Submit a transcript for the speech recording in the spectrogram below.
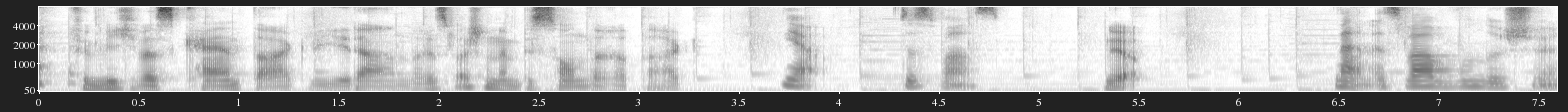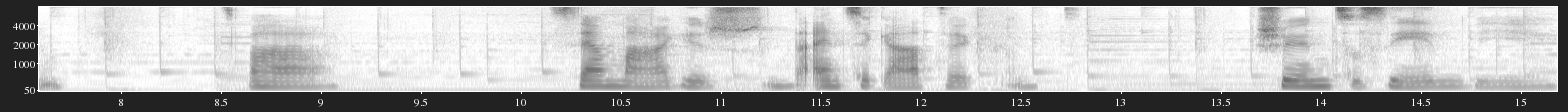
für mich war es kein Tag wie jeder andere. Es war schon ein besonderer Tag. Ja, das war's. Ja. Nein, es war wunderschön. Es war sehr magisch und einzigartig und schön zu sehen, wie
